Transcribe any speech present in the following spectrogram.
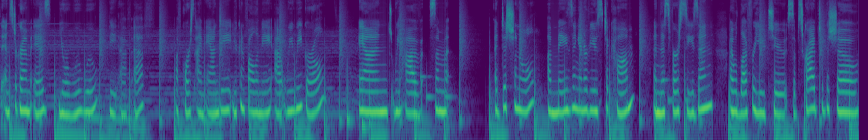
The Instagram is your woo woo BFF. Of course, I'm Andy. You can follow me at Oui We Girl. And we have some additional amazing interviews to come in this first season. I would love for you to subscribe to the show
